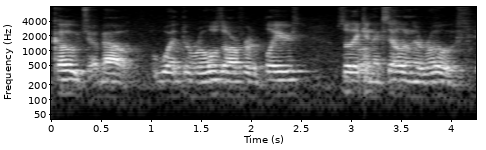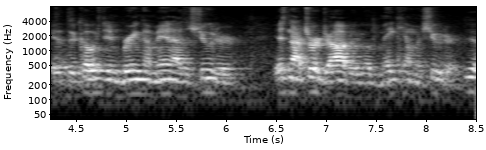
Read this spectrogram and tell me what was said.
coach about what the roles are for the players, so they can excel in their roles. If the coach didn't bring him in as a shooter, it's not your job to go make him a shooter, Yeah.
